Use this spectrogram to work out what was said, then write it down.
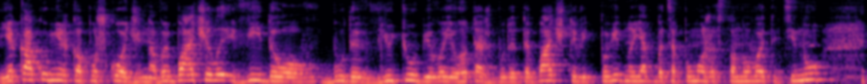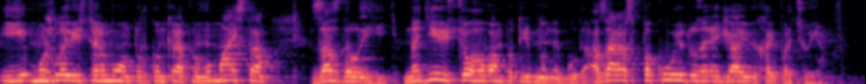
Яка комірка пошкоджена? Ви бачили, відео буде в Ютубі, ви його теж будете бачити. Відповідно, як би це поможе встановити ціну і можливість ремонту в конкретного майстра заздалегідь. Надіюсь, цього вам потрібно не буде. А зараз пакую, дозаряджаю і хай працює.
